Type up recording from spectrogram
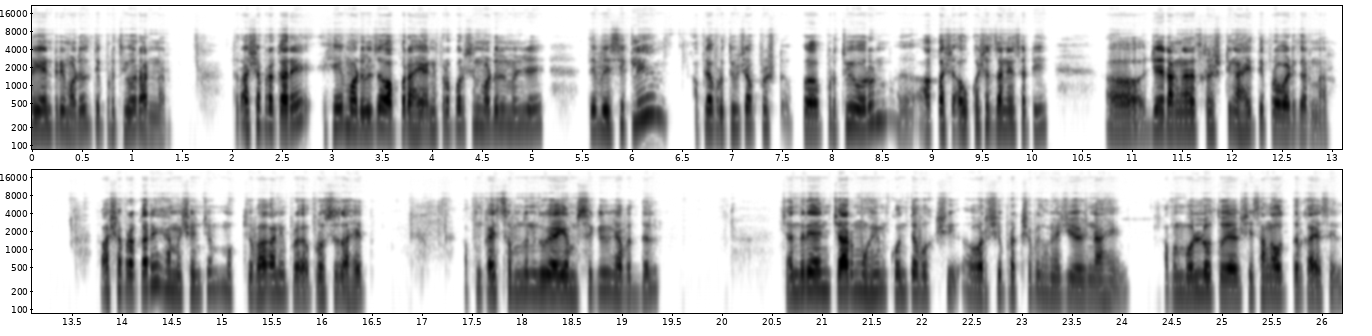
रिएंट्री मॉड्यूल ते पृथ्वीवर आणणार. तर अशा प्रकारे हे मॉड्यूलचा वापर आहे आणि प्रपोर्शन मॉड्यूल म्हणजे ते बेसिकली आपल्या पृथ्वीच्या पृष्ठ पृथ्वीवरून आकाश अवकाशात जाण्यासाठी जे लागणारं थ्रस्टिंग आहे ते प्रोव्हाइड करणार. अशा प्रकारे ह्या मिशनचे मुख्य भाग आणि प्रोसेस आहेत. आपण काही समजून घेऊया एम सी क्यू ह्याबद्दल. चंद्रयान चार मोहीम कोणत्या वर्षी वर्षी प्रक्षेपित होण्याची योजना आहे? आपण बोललो होतो याविषयी. सांगा उत्तर काय असेल?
